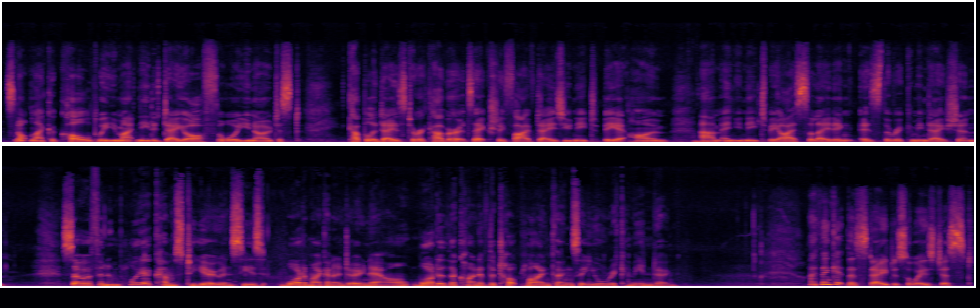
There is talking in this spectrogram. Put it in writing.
It's not like a cold where you might need a day off or you know just couple of days to recover. It's actually five days you need to be at home mm-hmm. um, and you need to be isolating is the recommendation. So if an employer comes to you and says, "What am I going to do now?" What are the kind of the top line things that you're recommending? I think at this stage it's always just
